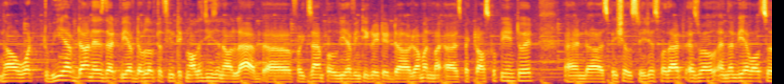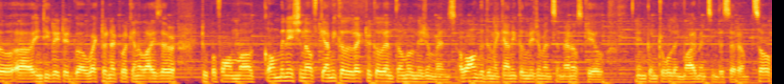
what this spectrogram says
Now what we have done is that we have developed a few technologies in our lab. Uh, for example, we have integrated uh, Raman uh, spectroscopy into it and uh, spatial stages for that as well. And then we have also uh, integrated uh, vector network analyzer to perform a combination of chemical, electrical and thermal measurements along with the mechanical measurements in nanoscale in controlled environments in this setup. So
